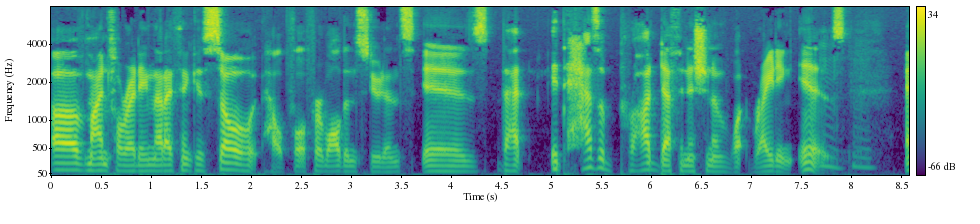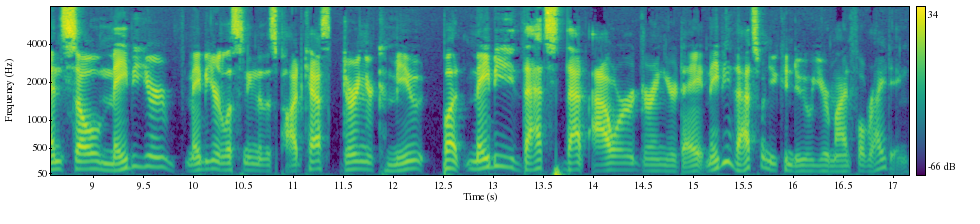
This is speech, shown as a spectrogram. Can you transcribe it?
of mindful writing that I think is so helpful for Walden students is that it has a broad definition of what writing is. Mm-hmm. And so maybe you're maybe you're listening to this podcast during your commute, but maybe that's that hour during your day. Maybe that's when you can do your mindful writing.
